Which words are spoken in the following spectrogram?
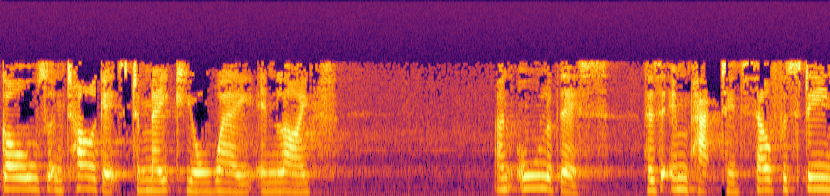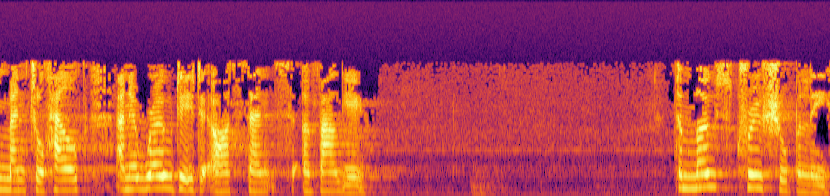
goals and targets to make your way in life. And all of this has impacted self esteem, mental health, and eroded our sense of value. The most crucial belief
